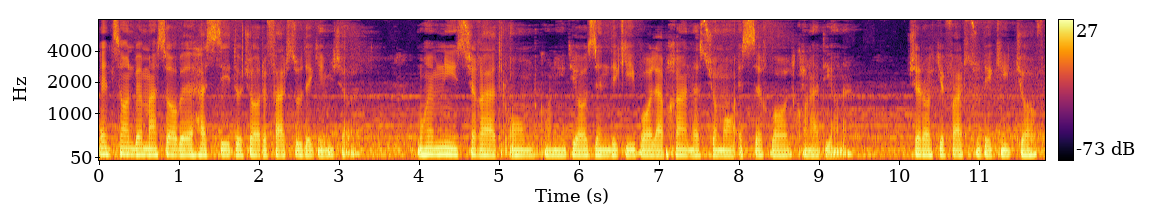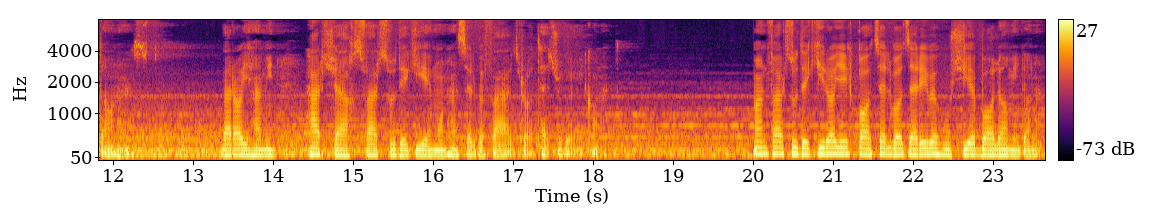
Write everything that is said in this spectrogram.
انسان به مسابه هستی دچار فرسودگی می شود مهم نیست چقدر عمر کنید یا زندگی با لبخند از شما استقبال کند یا نه چرا که فرسودگی جاودانه است. برای همین هر شخص فرسودگی منحصر به فرد را تجربه می من فرسودگی را یک قاتل با ضریب هوشی بالا می دانم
